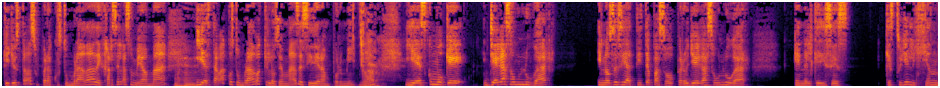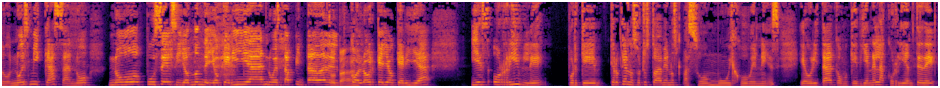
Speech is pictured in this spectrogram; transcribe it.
que yo estaba súper acostumbrada a dejárselas a mi mamá y estaba acostumbrado a que los demás decidieran por mí, ¿no? Y es como que llegas a un lugar y no sé si a ti te pasó, pero llegas a un lugar en el que dices, que estoy eligiendo? No es mi casa, no, no puse el sillón donde yo quería, no está pintada del color que yo quería. Y es horrible porque creo que a nosotros todavía nos pasó muy jóvenes y ahorita como que viene la corriente de,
